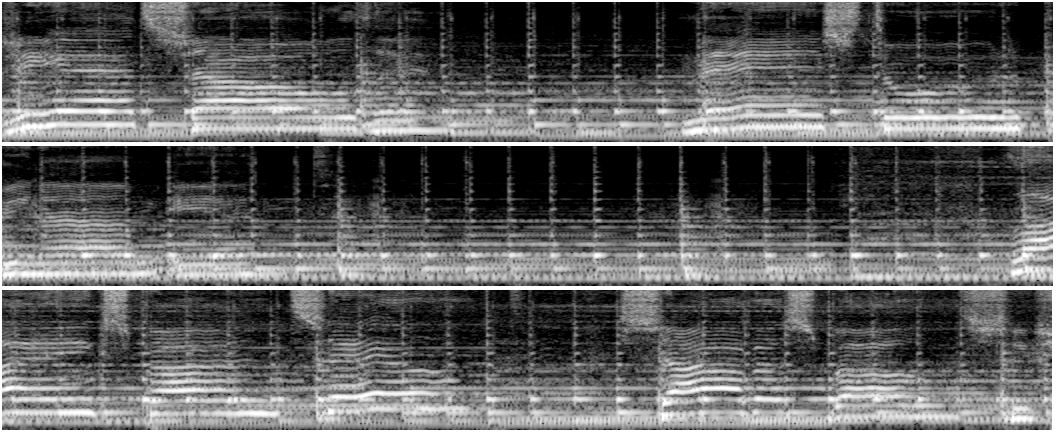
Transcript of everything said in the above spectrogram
riet saule, mēs turpinām iet. Laiks pacelt savas balsis,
